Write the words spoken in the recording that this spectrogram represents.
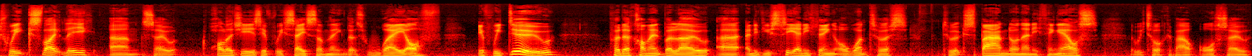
tweak slightly. Um, so apologies if we say something that's way off. If we do, put a comment below. Uh, and if you see anything or want to us to expand on anything else that we talk about, also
